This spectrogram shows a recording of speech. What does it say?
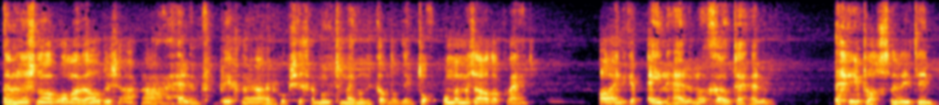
En een snorbrommer wel, dus ja, nou, helm verplicht, nou ja, heb ik op zich geen moeite mee, want ik kan dat ding toch onder mijn zadel kwijt. Alleen ik heb één helm, een grote helm. Die past er niet in.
